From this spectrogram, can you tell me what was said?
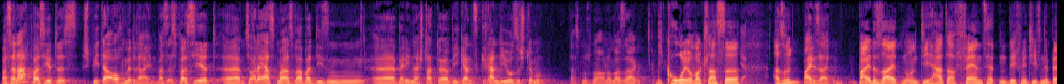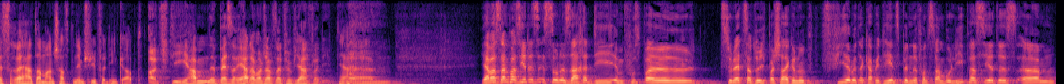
was danach passiert ist, spielt da auch mit rein. Was ist passiert? Ähm, zuallererst mal, es war bei diesem äh, Berliner Stadtderby ganz grandiose Stimmung. Das muss man auch nochmal sagen. Die Choreo war klasse. Ja. Also Beide Seiten. beide Seiten und die Hertha-Fans hätten definitiv eine bessere Hertha-Mannschaft in dem Spiel verdient gehabt. Und die haben eine bessere Hertha-Mannschaft seit fünf Jahren verdient. Ja. Ähm, ja, was dann passiert ist, ist so eine Sache, die im Fußball zuletzt natürlich bei Schalke 04 mit der Kapitänsbinde von Stamboli passiert ist. Ähm,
